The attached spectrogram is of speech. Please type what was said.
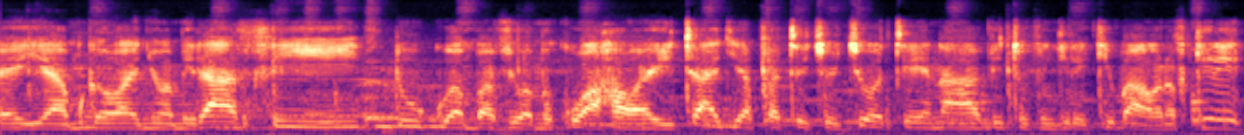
eh, ya mgawanyo wa mirathi, ndugu ambavyo wamekuwa hawahitaji apate chochote na vitu vingine kibao. Nafikiri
